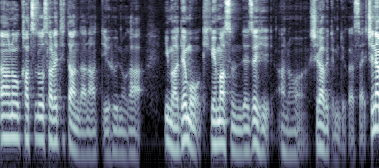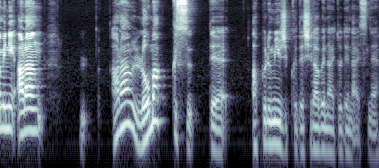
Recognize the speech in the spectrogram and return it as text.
あの活動されてたんだなっていうのが今でも聞けますんでぜひあの調べてみてください。ちなみにアランアラン・ロマックスって Apple Music で調べないと出ないですね。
